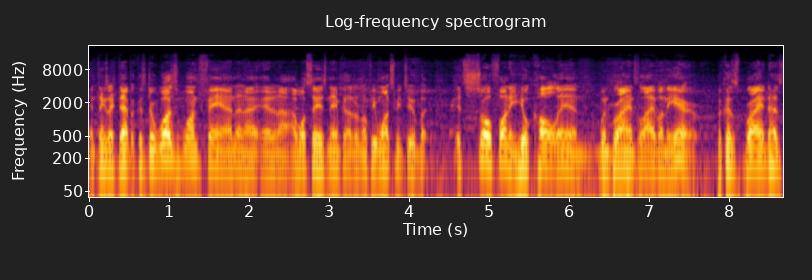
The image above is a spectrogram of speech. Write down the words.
and things like that. Because there was one fan, and I and I won't say his name because I don't know if he wants me to, but it's so funny. He'll call in when Brian's live on the air. Because Brian has,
